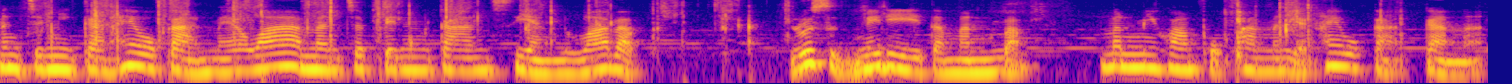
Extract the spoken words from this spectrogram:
มันจะมีการให้โอกาสแม้ว่า มันจะเป็นการเสี่ยงหรือว่าแบบรู้สึกไม่ดีแต่มันแบบ มันมีความผูกพันมันอยากให้โอกาสกันอะ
